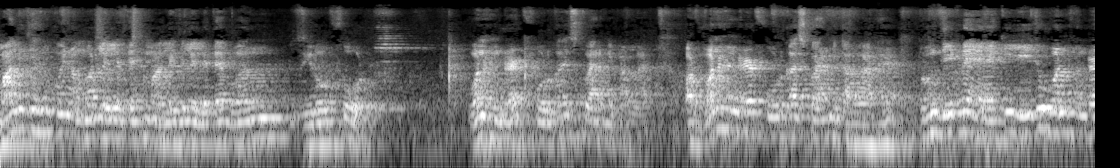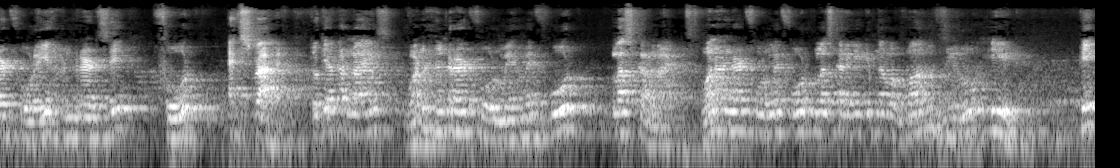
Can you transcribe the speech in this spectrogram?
मान लीजिए हम कोई नंबर ले लेते हैं, मान लीजिए ले लेते हैं 104 104 का स्क्वायर निकालना है। और 104 का स्क्वायर निकालना है तो हम देख रहे हैं कि ये जो 104 है, ये 100 से 4 एक्स्ट्रा है। तो क्या करना है? 104 में हमें 4 प्लस करना है। 104 में 4 प्लस करेंगे कितना होगा? 108 ठीक?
